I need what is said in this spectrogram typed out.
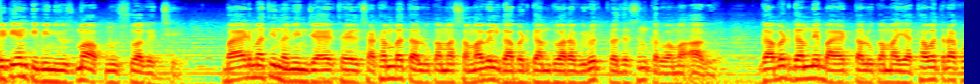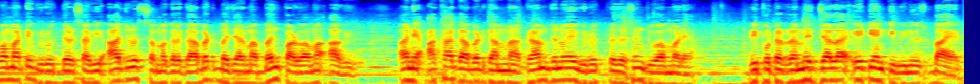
એટીએન ટીવી ન્યૂઝમાં આપનું સ્વાગત છે. બાયડમાંથી નવીન જાહેર થયેલ સાઠંબા તાલુકામાં સમાવેલ ગાબડ ગામ દ્વારા વિરોધ પ્રદર્શન કરવામાં આવ્યું. ગાબડ ગામને બાયડ તાલુકામાં યથાવત રાખવા માટે વિરોધ દર્શાવી આજરોજ સમગ્ર ગાબડ બજારમાં બંધ પાડવામાં આવ્યું અને આખા ગાબડ ગામના ગ્રામજનોએ વિરોધ પ્રદર્શન જોવા મળ્યા. Reporter Ramesh Zala, ATN TV news, Bayad.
